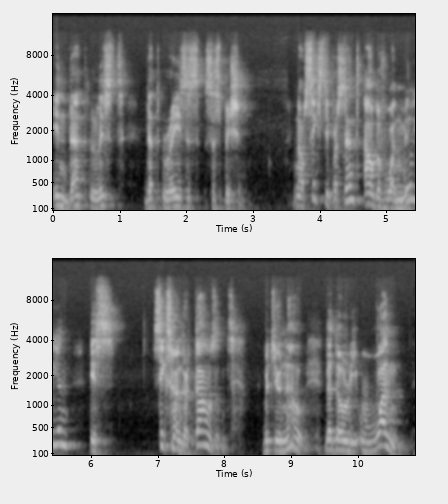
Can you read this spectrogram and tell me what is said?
in that list that raises suspicion. Now, 60% out of 1 million is 600,000. But you know that only one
